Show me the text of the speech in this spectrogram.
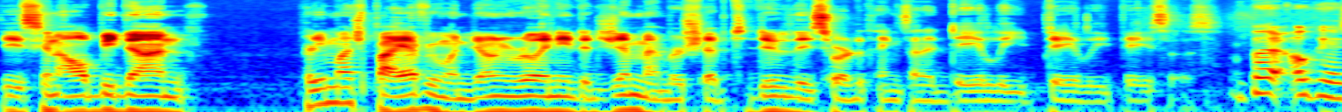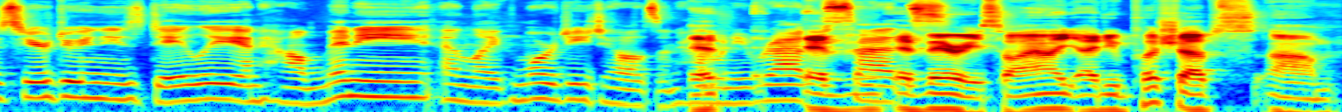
These can all be done pretty much by everyone. You don't really need a gym membership to do these sort of things on a daily daily basis. But okay, so you're doing these daily, and how many, and like more details, and how it, many reps. It, sets. it varies. So I, I do push-ups um,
